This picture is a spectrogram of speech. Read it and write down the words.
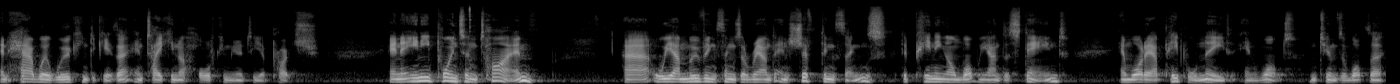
and how we're working together and taking a whole community approach. And at any point in time, uh, we are moving things around and shifting things depending on what we understand and what our people need and want in terms of what the,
